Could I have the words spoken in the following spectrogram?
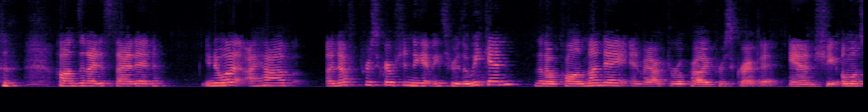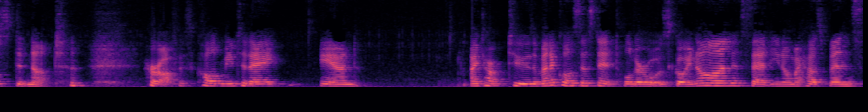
Hans and I decided, you know what, I have enough prescription to get me through the weekend, then I'll call on Monday and my doctor will probably prescribe it. And she almost did not. Her office called me today and I talked to the medical assistant, told her what was going on, said, you know, my husband's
